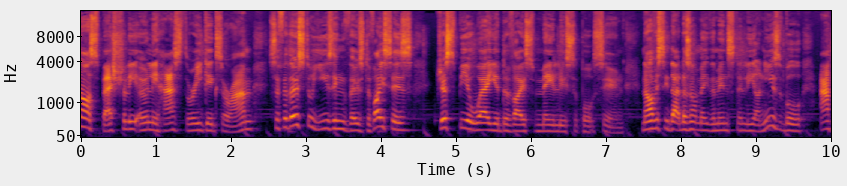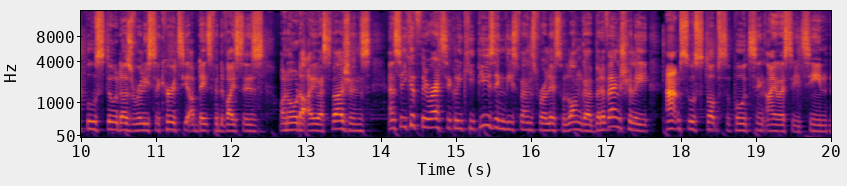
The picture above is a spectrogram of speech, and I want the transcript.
10R especially only has 3 gigs of RAM, so for those still using those devices, just be aware your device may lose support soon. Now obviously that does not make them instantly unusable, Apple still does release security updates for devices on older iOS versions, and so you could theoretically keep using these phones for a little longer, but eventually apps will stop supporting iOS 18,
